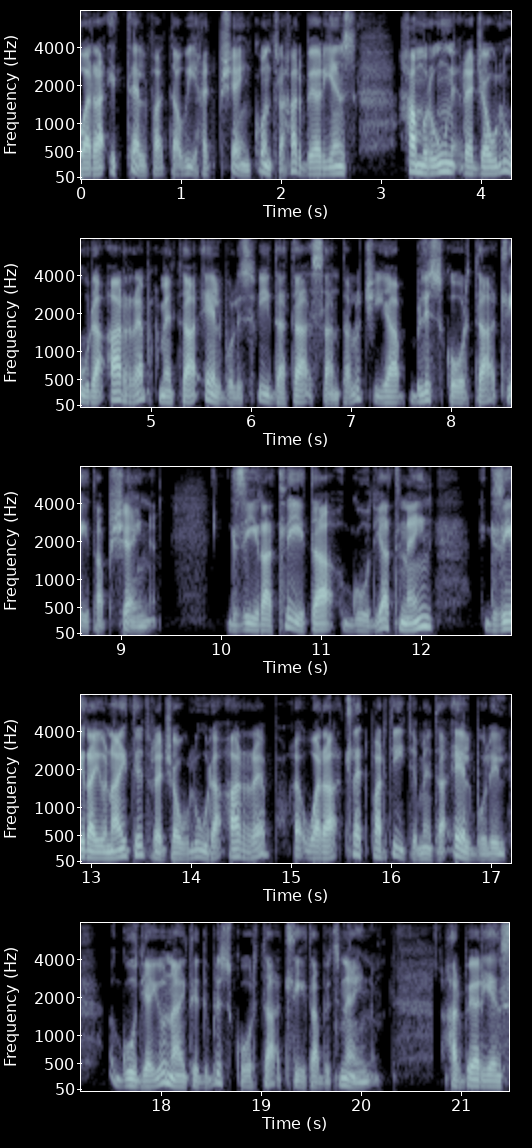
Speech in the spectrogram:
wara t-telfa ta' 1 b'xejn kontra Harbarians, Ħamrun reġgħu lura għar-rebħ meta għelbu l-isfida ta' Santa Luċija bl-iskor ta' 3 b'xejn. Gżira 3, Gudja 2, Gżira United reġgħu lura għar-rebħ wara tliet partiti meta għelbu lil Gudja United bl-iskur ta' 3 bi 2. Hibernians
